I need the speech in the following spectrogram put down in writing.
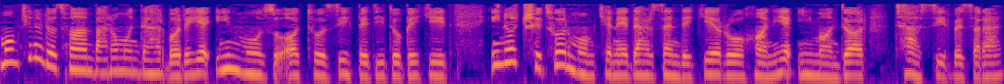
ممکنه لطفا برامون درباره این موضوعات توضیح بدید و بگید اینا چطور ممکنه در زندگی روحانی ایماندار تأثیر بذارن؟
